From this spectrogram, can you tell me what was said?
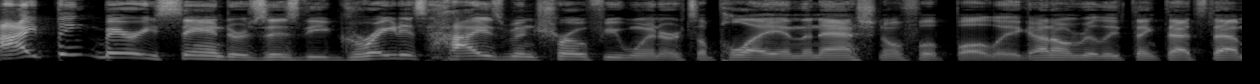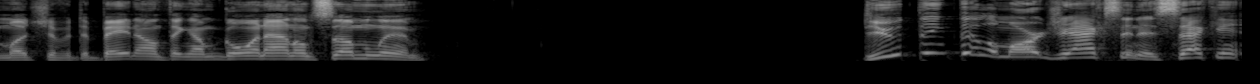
I think Barry Sanders is the greatest Heisman Trophy winner to play in the National Football League. I don't really think that's that much of a debate. I don't think I'm going out on some limb. Do you think that Lamar Jackson is second?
